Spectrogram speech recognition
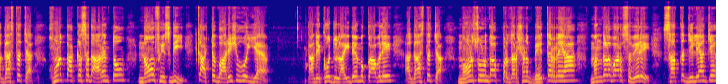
ਅਗਸਤ 'ਚ ਹੁਣ ਤੱਕ ਸਧਾਰਨ ਤੋਂ 9 ਫੀਸਦੀ ਘੱਟ ਬਾਰਿਸ਼ ਹੋਈ ਹੈ। ਤਾਂ ਦੇਖੋ ਜੁਲਾਈ ਦੇ ਮੁਕਾਬਲੇ ਅਗਸਤ 'ਚ ਮੌਨਸੂਨ ਦਾ ਪ੍ਰਦਰਸ਼ਨ ਬਿਹਤਰ ਰਿਹਾ। ਮੰਗਲਵਾਰ ਸਵੇਰੇ 7 ਜ਼ਿਲ੍ਹਿਆਂ 'ਚ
